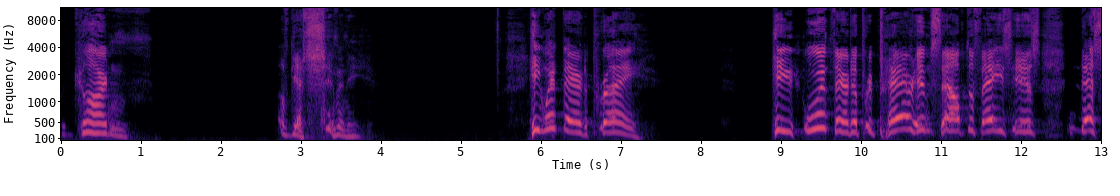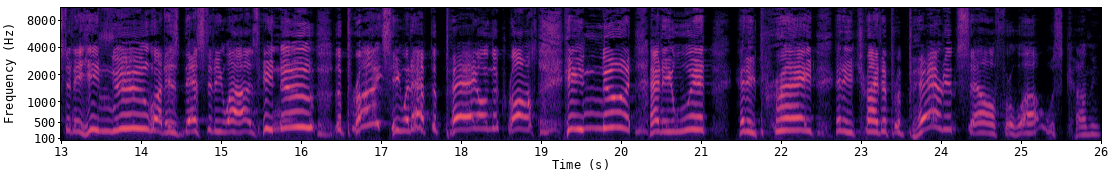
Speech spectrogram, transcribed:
the Garden of Gethsemane. He went there to pray. He went there to prepare himself to face his destiny. He knew what his destiny was. He knew the price he would have to pay on the cross. He knew it and he went and he prayed and he tried to prepare himself for what was coming.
